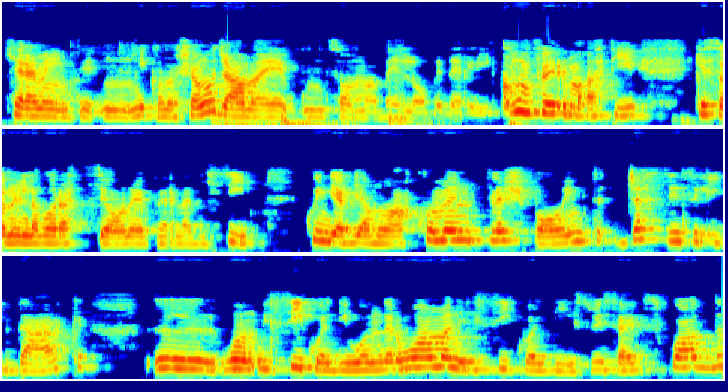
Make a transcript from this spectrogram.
chiaramente mm, li conosciamo già, ma è insomma bello vederli confermati che sono in lavorazione per la DC. Quindi abbiamo Aquaman, Flashpoint, Justice League Dark, il, il sequel di Wonder Woman, il sequel di Suicide Squad,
